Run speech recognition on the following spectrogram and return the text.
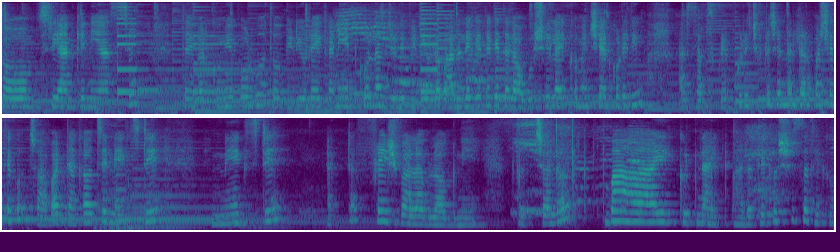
সোম শ্রিয়ানকে নিয়ে আসছে। তো এবার ঘুমিয়ে পড়ব। তো ভিডিওটা এখানে এড করলাম। যদি ভিডিওটা ভালো লেগে থাকে, তাহলে অবশ্যই লাইক কমেন্ট শেয়ার করে দিও। আর সাবস্ক্রাইব করে ছোটো চ্যানেলটার পাশে দেখো আবার দেখা হচ্ছে নেক্সট ডে নেক্সট ডে একটা ফ্রেশওয়ালা ব্লগ নিয়ে। তো চলো বাই গুড নাইট ভালো থেকো, সুস্থ থেকো।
